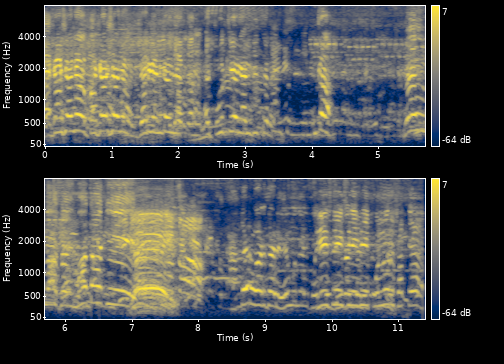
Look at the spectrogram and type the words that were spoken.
ప్రకాశాన ప్రకాశాన జరిగి వెనకాల అది పూర్తిగా కనిపిస్తుంది ఇంకా. మాతాకి. అందరూ పడతారు ఏమున్నారు శ్రీ శ్రీ శ్రీ శ్రీ పుల్లూరు సత్యం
